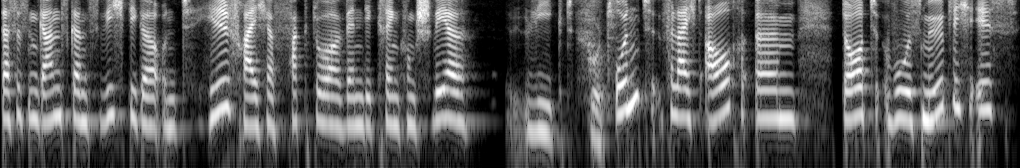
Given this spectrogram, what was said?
Das ist ein ganz, ganz wichtiger und hilfreicher Faktor, wenn die Kränkung schwer wiegt. Gut. Und vielleicht auch ähm, dort, wo es möglich ist,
